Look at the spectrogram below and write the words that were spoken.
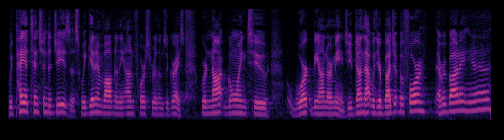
We pay attention to Jesus. We get involved in the unforced rhythms of grace. We're not going to work beyond our means. You've done that with your budget before, everybody? Yeah?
